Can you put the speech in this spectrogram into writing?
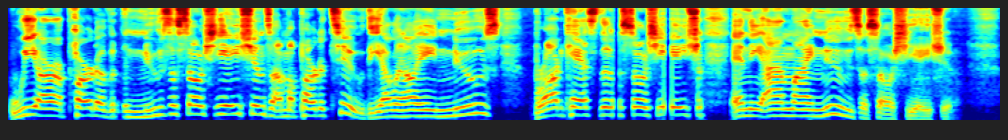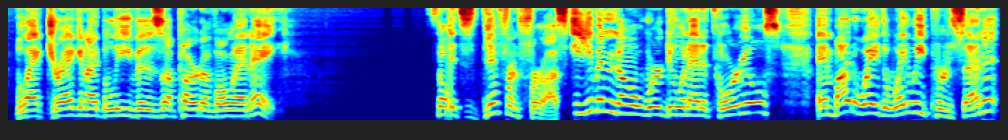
We are a part of news associations. I'm a part of two the Illinois News Broadcasting Association and the Online News Association. Black Dragon, I believe, is a part of ONA. So it's different for us, even though we're doing editorials. And by the way, the way we present it,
